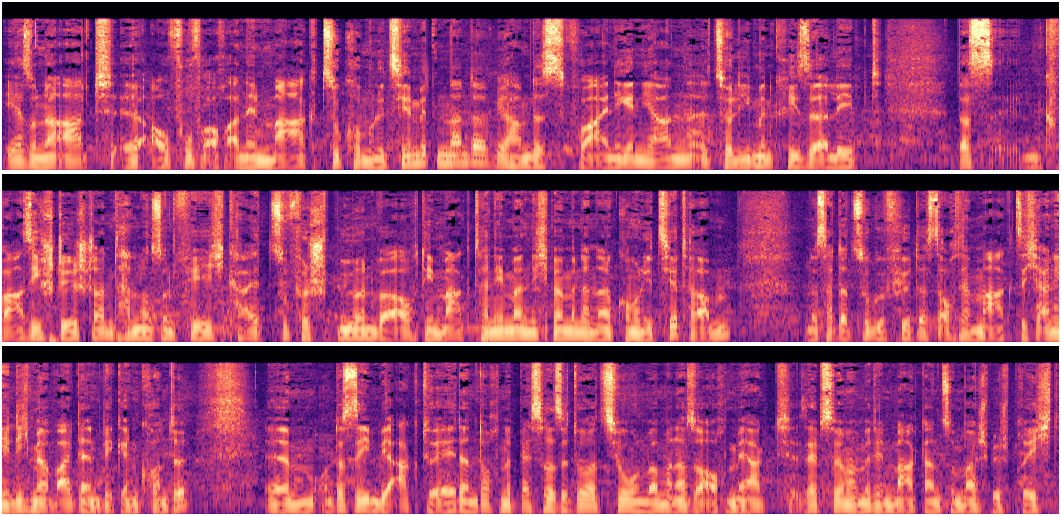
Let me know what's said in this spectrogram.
eher so eine Art äh, Aufruf auch an den Markt zu kommunizieren miteinander. Wir haben das vor einigen Jahren äh, zur Lehman-Krise erlebt, dass quasi Stillstand, Handlungsunfähigkeit zu verspüren war, auch die Marktteilnehmer nicht mehr miteinander kommuniziert haben. Und das hat dazu geführt, dass auch der Markt sich eigentlich nicht mehr weiterentwickeln konnte. Ähm, und das sehen wir aktuell dann doch eine bessere Situation, weil man also auch merkt, selbst wenn man mit den Marktern zum Beispiel spricht,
